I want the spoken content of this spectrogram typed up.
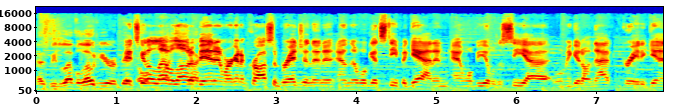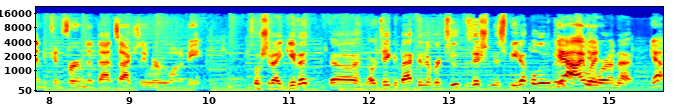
As we level out here a bit, It's going to I'll level out it a bit, and we're going to cross a bridge, and then and then we'll get steep again, and, and we'll be able to see uh, when we get on that grade again to confirm that that's actually where we want to be. So should I give it uh, or take it back to number two position to speed up a little bit? Yeah, I would. Where I'm at. Yeah.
